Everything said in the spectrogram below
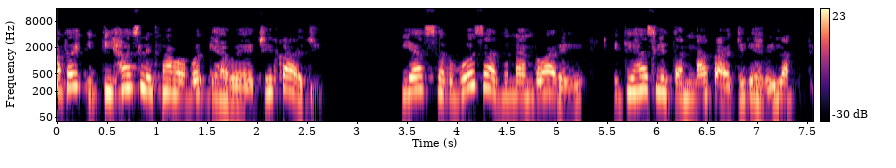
आता इतिहास लेखनाबाबत घ्यावयाची काळजी. या सर्व साधनांद्वारे इतिहास लिहिताना काळजी घ्यावी लागते.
